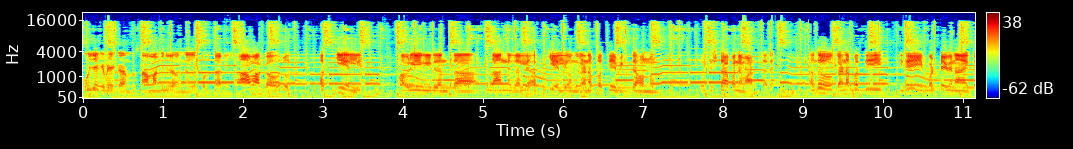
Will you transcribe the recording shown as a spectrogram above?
ಪೂಜೆಗೆ ಬೇಕಾದಂತಹ ಸಾಮಗ್ರಿಗಳನ್ನೆಲ್ಲ ಕೊಡ್ತಾರೆ. ಆವಾಗ ಅವರು ಅಕ್ಕಿಯಲ್ಲಿ, ಅವರಿಗೆ ನೀಡಿದಂತ ಧಾನ್ಯದಲ್ಲಿ ಅಕ್ಕಿಯಲ್ಲಿ ಒಂದು ಗಣಪತಿಯ ವಿಗ್ರಹವನ್ನು ಪ್ರತಿಷ್ಠಾಪನೆ ಮಾಡ್ತಾರೆ. ಅದು ಗಣಪತಿ ಇದೇ, ಈ ಬಟ್ಟೆ ವಿನಾಯಕ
